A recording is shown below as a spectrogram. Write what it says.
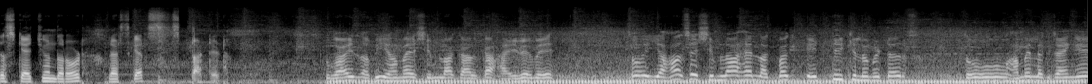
just catch you on the road let's get started तो गाइज़ अभी हमें शिमला कालका हाईवे में। तो यहाँ से शिमला है लगभग 80 किलोमीटर तो हमें लग जाएँगे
